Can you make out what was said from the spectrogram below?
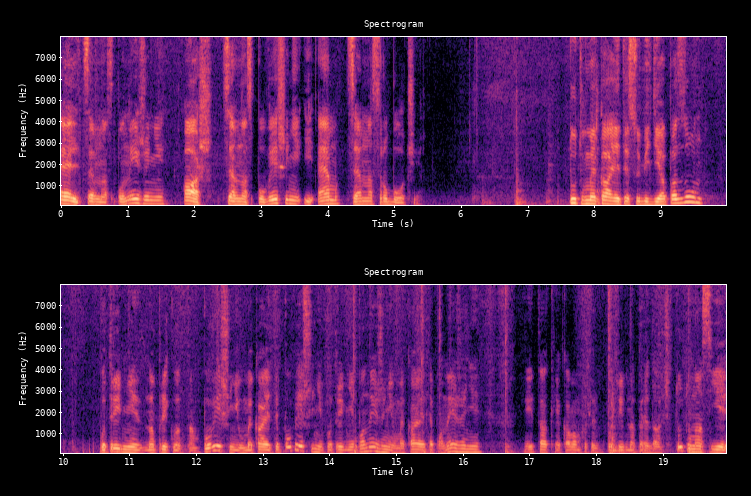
L це в нас понижені, H це в нас повишені і M це в нас робочі. Тут вмикаєте собі діапазон. Потрібні, наприклад, там повишені, вмикаєте повишені, потрібні понижені, вмикаєте понижені. І так, яка вам потрібна передача. Тут у нас є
